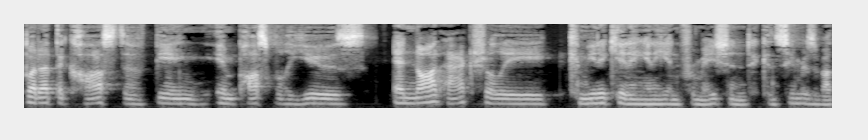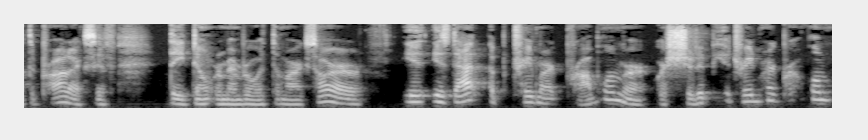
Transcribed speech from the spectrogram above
but at the cost of being impossible to use and not actually communicating any information to consumers about the products if they don't remember what the marks are. Is, is that a trademark problem or, or should it be a trademark problem?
